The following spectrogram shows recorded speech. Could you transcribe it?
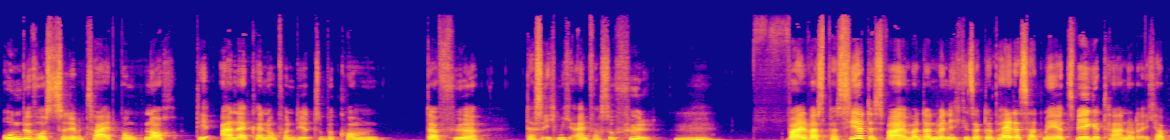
unbewusst zu dem Zeitpunkt noch die Anerkennung von dir zu bekommen dafür, dass ich mich einfach so fühle. Weil was passiert ist, war immer dann, wenn ich gesagt habe, hey, das hat mir jetzt wehgetan oder ich habe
